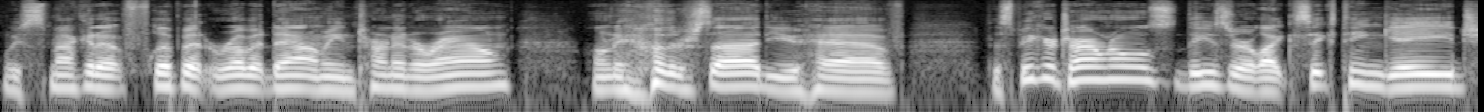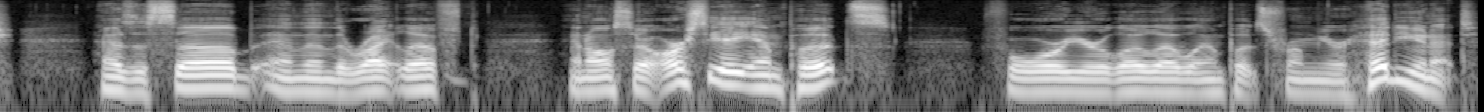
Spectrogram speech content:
We smack it up, flip it, rub it down, I mean, turn it around. On the other side, you have the speaker terminals. These are like 16 gauge, has a sub, and then the right, left, and also RCA inputs for your low level inputs from your head unit.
